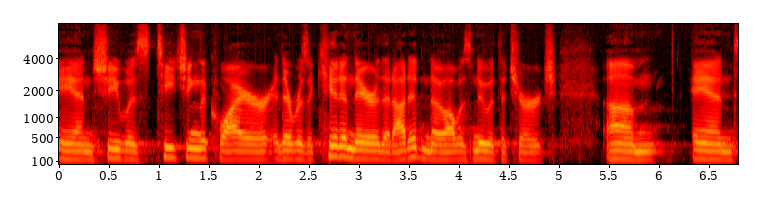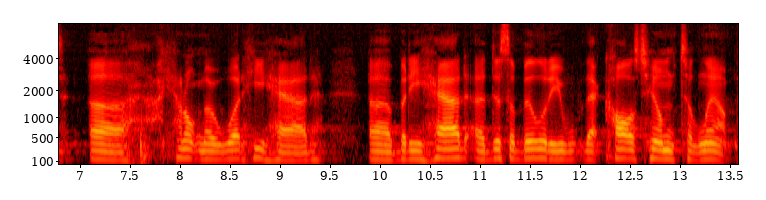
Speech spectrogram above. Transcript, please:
and she was teaching the choir, and there was a kid in there that I didn't know. I was new at the church, um, and uh, I don't know what he had uh, but he had a disability that caused him to limp.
